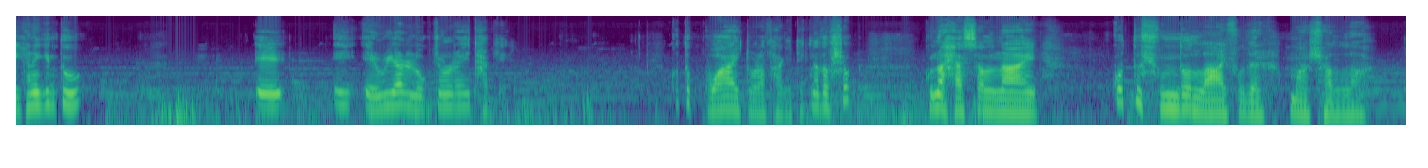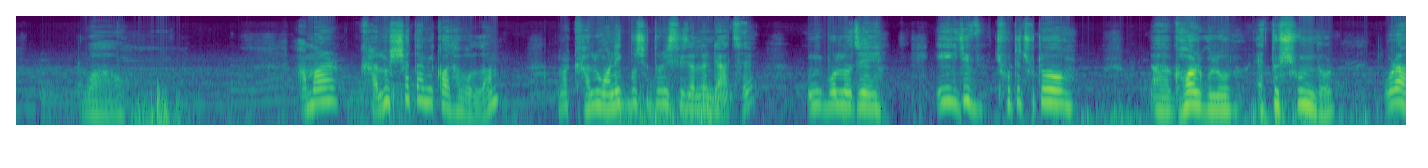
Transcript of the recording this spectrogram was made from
এখানে কিন্তু এই এরিয়ার লোকজনরাই থাকে। কত কোয়াইট ওরা থাকে, ঠিক না দর্শক? কোনো হ্যাসেল নাই। কত সুন্দর লাইফ ওদের মাশাল্লাহ ওয়াও আমার খালুর সাথে আমি কথা বললাম। আমার খালু অনেক বছর ধরে সুইজারল্যান্ডে আছে। উনি বলল যে, এই যে ছোট ছোট ঘরগুলো এত সুন্দর। ওরা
